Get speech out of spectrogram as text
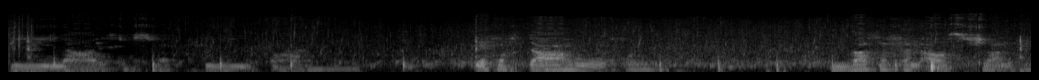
viel leise. Es war viel fein. Jetzt auch da hoch und den Wasserfall ausschalten.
